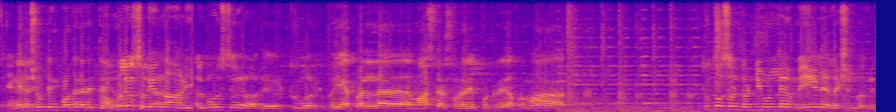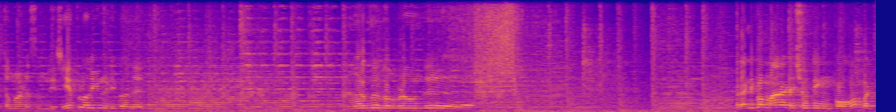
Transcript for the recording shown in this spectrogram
சென்னையில் ஷூட்டிங் போகிறதுங்கிறது தெரியும் அவங்களே சொல்லியிருந்தாங்க ஆல்மோஸ்ட் அது ட்ரூவாக இருக்கு. இப்போ ஏப்ரலில் மாஸ்டர் சூழலை போட்டு அப்புறமா தௌசண்ட் டுவெண்ட்டி ஒன்ல மேல எலெக்ஷன் வருது தமிழ்நாடு அசம்பிளி ஏப்ரல் வரைக்கும் நடிப்பாரு. நான் ரொம்ப படம் வந்து கண்டிப்பாக மாநாடு ஷூட்டிங் போவோம் பட்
